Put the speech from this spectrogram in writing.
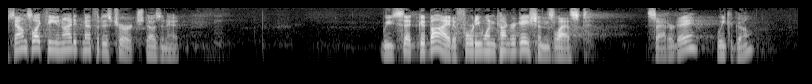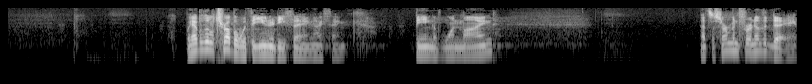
Sounds like the United Methodist Church doesn't it? We said goodbye to 41 congregations last Saturday week ago. We have a little trouble with the unity thing, I think. Being of one mind. That's a sermon for another day.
